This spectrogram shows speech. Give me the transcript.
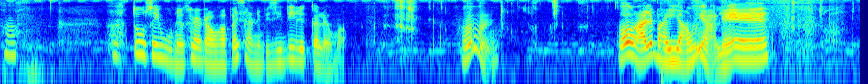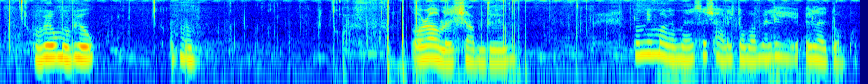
ဟမ်ဟာသူ့စိတ်ဘူးနဲ့ခရတောင်ကပိုက်ဆံနေပစ္စည်းတိလေးကလည်းမဟမ်ဟောငါလည်းဘာရောင်းရလဲမပြောမပြောတော့တော့လည်းရှာမတွေ့ဘူး။နောက်နေ့မှလည်းမဆက်ချလိုက်တော့ပါမယ်လေအိတ်လိုက်တော့ပါ။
